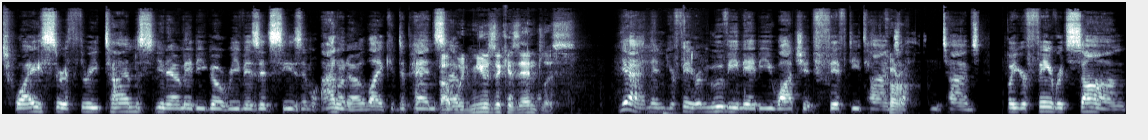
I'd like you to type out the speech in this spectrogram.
twice or three times. You know, maybe you go revisit season. I don't know. Like it depends. But with music is endless. Yeah, and then your favorite movie, maybe you watch it fifty times or times. But your favorite song,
